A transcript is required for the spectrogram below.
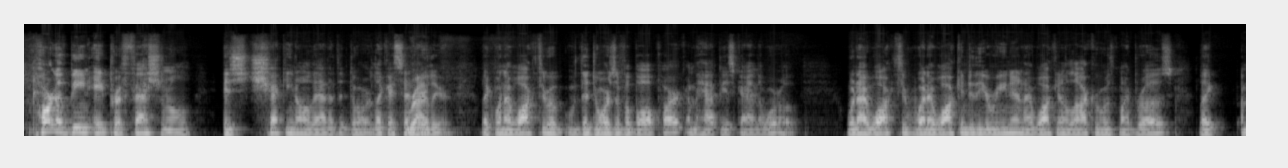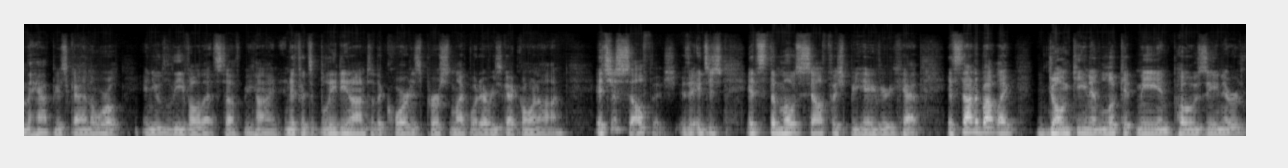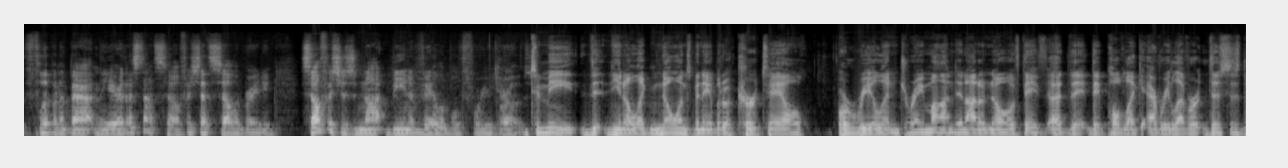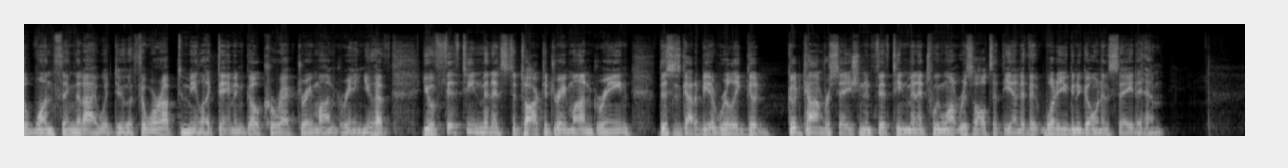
part of being a professional is checking all that at the door. Like I said Right. earlier, like when I walk through the doors of a ballpark, I'm the happiest guy in the world. When I walk through, when I walk into the arena and I walk in a locker room with my bros, like I'm the happiest guy in the world. And you leave all that stuff behind. And if it's bleeding onto the court, his personal life, whatever he's got going on, it's just selfish. It- It's just, it's the most selfish behavior you have. It's not about like dunking and look at me and posing or flipping a bat in the air. That's not selfish. That's celebrating. Selfish is not being available for your bros. to me, th- you know, like no one's been able to curtail or reel in Draymond, and I don't know if they've uh, they, they pulled like every lever. This is the one thing that I would do if it were up to me. Like Damon, go correct Draymond Green. You have you have 15 minutes to talk to Draymond Green. This has got to be a really good good conversation in 15 minutes. We want results at the end of it. What are you going to go in and say to him?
